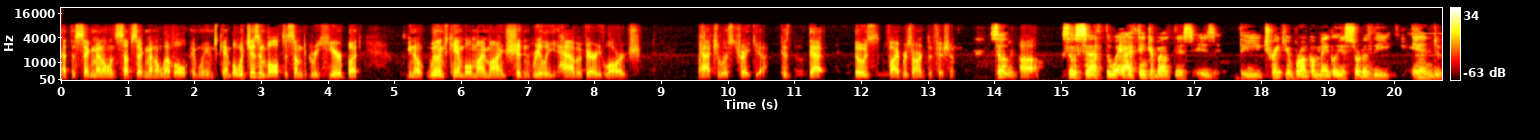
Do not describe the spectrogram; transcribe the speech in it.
at the segmental and subsegmental level in Williams Campbell, which is involved to some degree here, but you know, Williams Campbell, in my mind, shouldn't really have a very large patulous trachea because that those fibers aren't deficient. So, uh, so Seth, the way I think about this is the tracheobronchomegaly is sort of the end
